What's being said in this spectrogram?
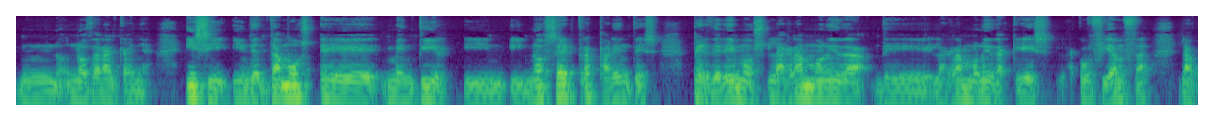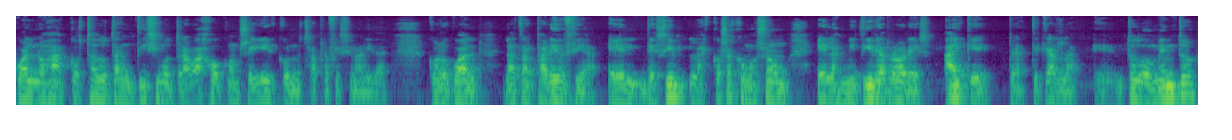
nos darán caña. Y si intentamos mentir y, y no ser transparentes, perderemos la gran moneda de la gran moneda que es la confianza, la cual nos ha costado tantísimo trabajo conseguir con nuestra profesionalidad. Con lo cual, la transparencia, el decir las cosas como son, el admitir errores, hay que practicarla en todo momento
